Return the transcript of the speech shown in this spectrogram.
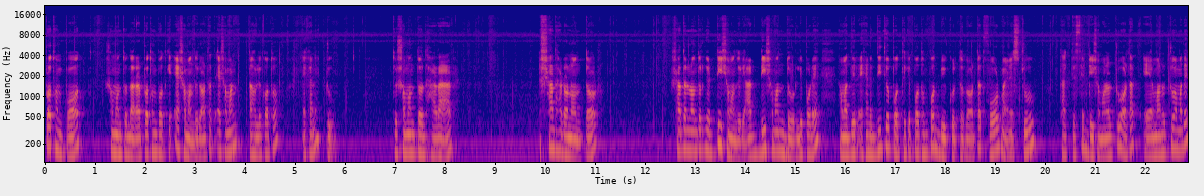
প্রথম পদ সমান্তর দ্বারার প্রথম পদকে এ সমান ধরি অর্থাৎ এ সমান তাহলে কত? এখানে টু তো সমান্তর ধারার সাধারণ অন্তর সাধারণ অন্তরকে ডি সমান ধরি আর ডি সমান ধরলে পরে আমাদের এখানে দ্বিতীয় পদ থেকে প্রথম পদ বিয়োগ করতে হবে, অর্থাৎ ফোর মাইনাস টু থাকতেছে ডি সমান টু অর্থাৎ এর মানও টু আমাদের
